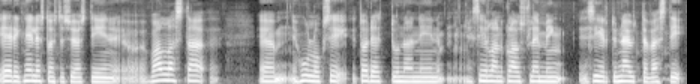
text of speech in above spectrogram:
Erik 14 syöstiin vallasta – hulluksi todettuna, niin silloin Klaus Fleming siirtyi näyttävästi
